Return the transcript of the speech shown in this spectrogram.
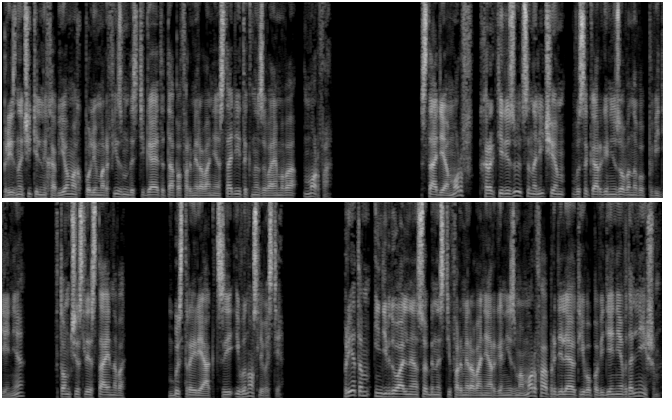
При значительных объемах полиморфизм достигает этапа формирования стадии так называемого морфа Стадия морф характеризуется наличием высокоорганизованного поведения, в том числе стайного, быстрой реакции и выносливости. При этом индивидуальные особенности формирования организма морфа определяют его поведение в дальнейшем.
